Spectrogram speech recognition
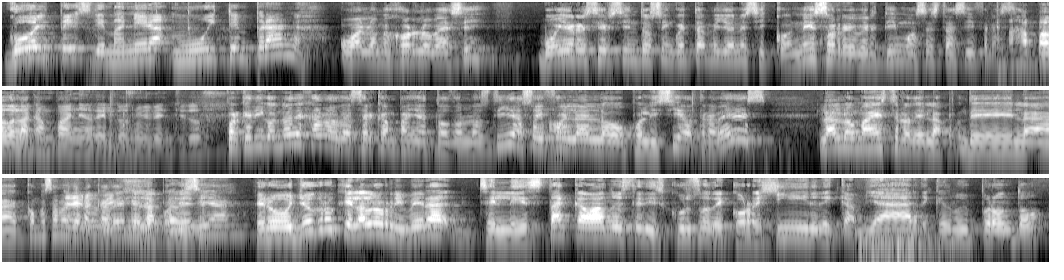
golpes de manera muy temprana. O a lo mejor lo ve así. Voy a recibir 150 millones y con eso revertimos estas cifras. Apago la campaña del 2022. Porque digo, no he dejado de hacer campaña todos los días. Hoy fue Lalo Policía otra vez. Lalo maestro de la, de la ¿cómo se llama? De, la Academia de la, Policía. Pero yo creo que Lalo Rivera se le está acabando este discurso de corregir, de cambiar, de que es muy pronto.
